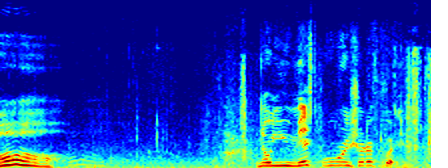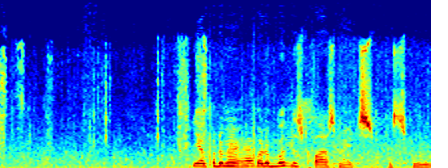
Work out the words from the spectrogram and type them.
Oh. no, you missed where we should have put him. Yeah, put him Can I have put him with his classmates at school.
